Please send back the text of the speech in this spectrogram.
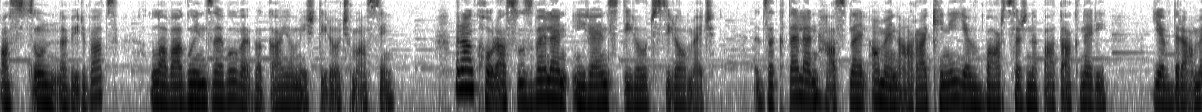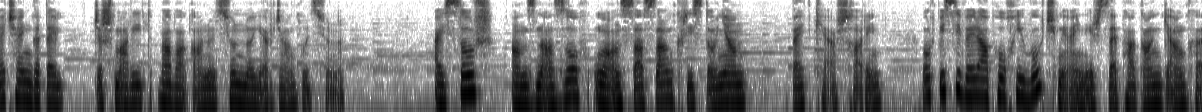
Աստծուն նվիրված լավագույն ձևով է վկայում իր տիրոջ մասին։ Նրանք խորասուզվել են իրենց տիրոջ սիրո մեջ, ձգտել են հասնել ամենաառաքինի եւ բարձր նպատակների եւ դրա մեջ են գտել ճշմարիտ բավականությունն ու երջանկությունը։ Այսօր անznազող ու անսասան քրիստոնյան պետք է աշխարհին, որpիսի վերափոխի ոչ միայն իր սեփական կյանքը,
